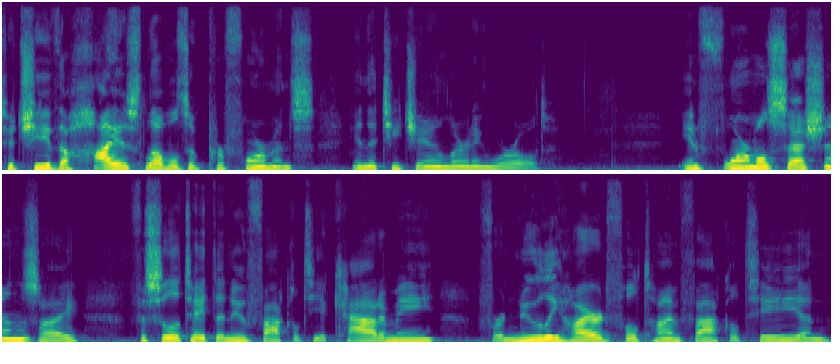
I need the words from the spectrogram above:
to achieve the highest levels of performance in the teaching and learning world. In formal sessions, I facilitate the new Faculty Academy for newly hired full-time faculty, and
